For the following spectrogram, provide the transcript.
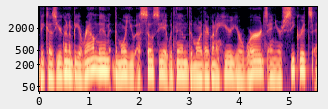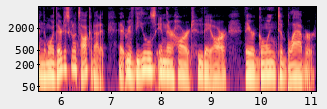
because you're going to be around them. The more you associate with them, the more they're going to hear your words and your secrets, and the more they're just going to talk about it. It reveals in their heart who they are. They are going to blabber.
